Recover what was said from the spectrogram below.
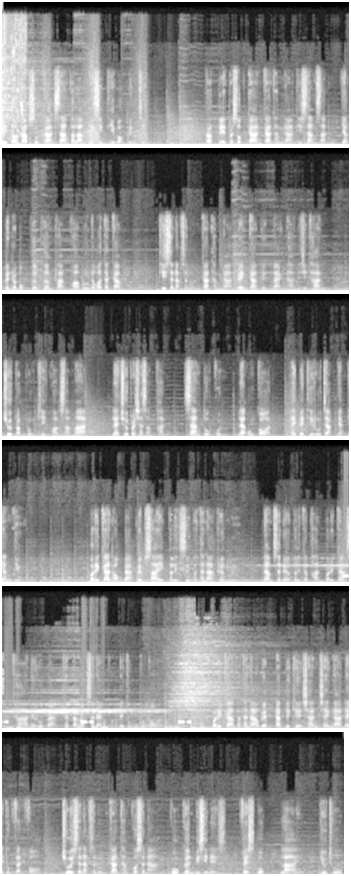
ดีต้อนรับสู่การสร้างพลังให้สิ่งที่หวังเป็นจริง ปรับเปลี่ยนประสบการณ์การทำงานที่สร้างสรรค์อย่างเป็นระบบเพื่อเพิ่มพลังความรู้นวัตกรรม ที่สนับสนุนการทำงานเร่งการเปลี่ยนแปลงทางดิจิทัล ช่วยปรับปรุงขีดความสามารถ และช่วยประชาสัมพันธ์ สร้างตัวคุณและองค์กรให้เป็นที่รู้จักอย่างยั่งยืน บริการออกแบบเว็บไซต์ผลิตสื่อพัฒนาเครื่องมือนำเสนอผลิตภัณฑ์บริการสินค้าในรูปแบบแคตตาล็อกแสดงผลได้ทุกอุปกรณ์ บริการพัฒนาเว็บแอปพลิเคชันใช้งานได้ทุกแพลตฟอร์ม ช่วยสนับสนุนการทำโฆษณา Google Business Facebook Line YouTube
